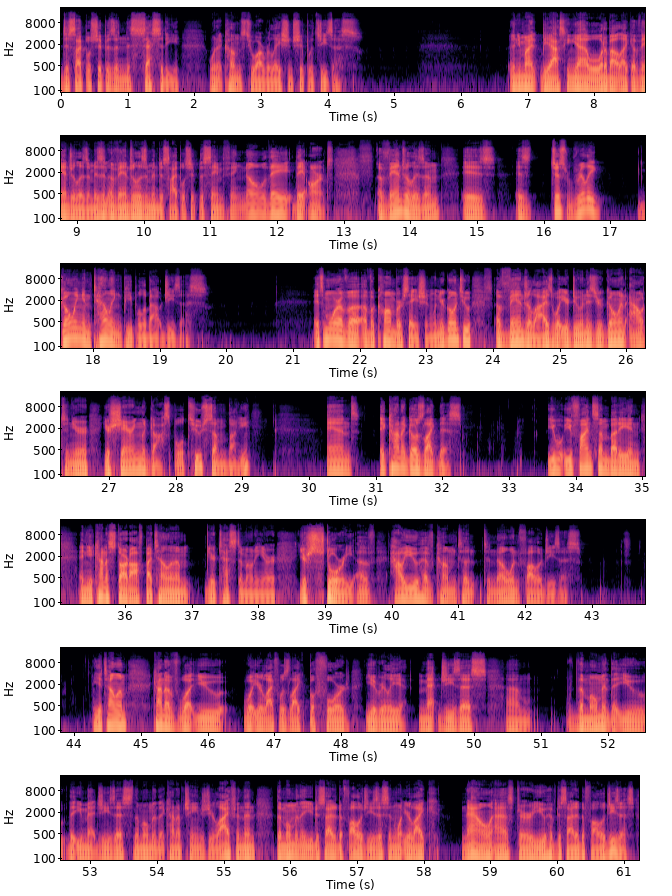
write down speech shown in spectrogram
Discipleship is a necessity when it comes to our relationship with Jesus. And you might be asking, yeah, well, what about like evangelism? Isn't evangelism and discipleship the same thing? No, they they aren't. Evangelism is is just really going and telling people about Jesus. It's more of a of a conversation. When you're going to evangelize, what you're doing is you're going out and you're you're sharing the gospel to somebody and it kind of goes like this you you find somebody and and you kind of start off by telling them your testimony or your story of how you have come to to know and follow Jesus you tell them kind of what you what your life was like before you really met Jesus um, the moment that you that you met Jesus the moment that kind of changed your life and then the moment that you decided to follow Jesus and what you're like now after you have decided to follow Jesus.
